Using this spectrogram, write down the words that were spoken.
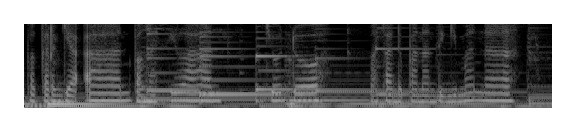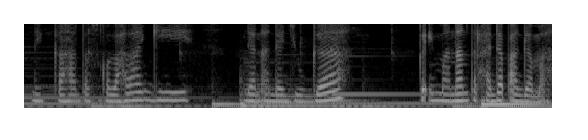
pekerjaan, penghasilan, jodoh, masa depan nanti gimana, nikah atau sekolah lagi, dan ada juga keimanan terhadap agama.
